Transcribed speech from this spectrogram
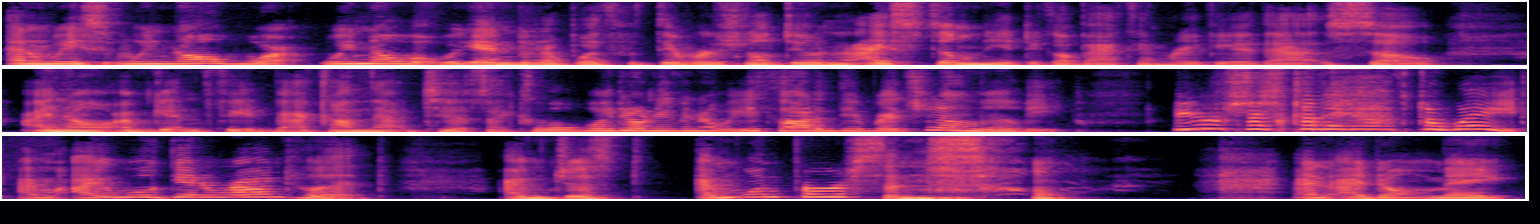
and we we know what we know what we ended up with with the original Dune and I still need to go back and review that. So I know I'm getting feedback on that too. It's like, well, we don't even know what you thought of the original movie. You're just gonna have to wait. I'm I will get around to it. I'm just I'm one person, so and I don't make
